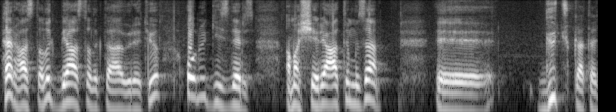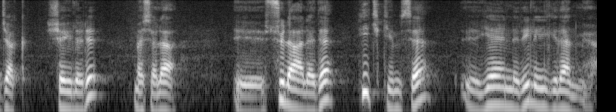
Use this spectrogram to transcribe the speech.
Her hastalık bir hastalık daha üretiyor. Onu gizleriz. Ama şeriatımıza e, güç katacak şeyleri mesela e, sülalede hiç kimse e, yeğenleriyle ilgilenmiyor.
